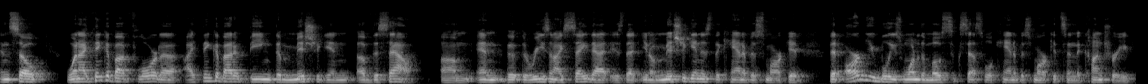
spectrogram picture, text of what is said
And so when I think about Florida, I think about it being the Michigan of the South. Um, and the, the reason I say that is that, you know, Michigan is the cannabis market that arguably is one of the most successful cannabis markets in the country,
